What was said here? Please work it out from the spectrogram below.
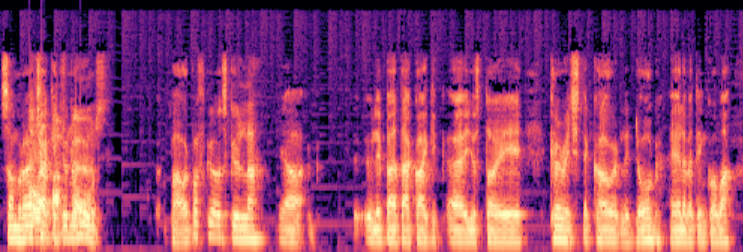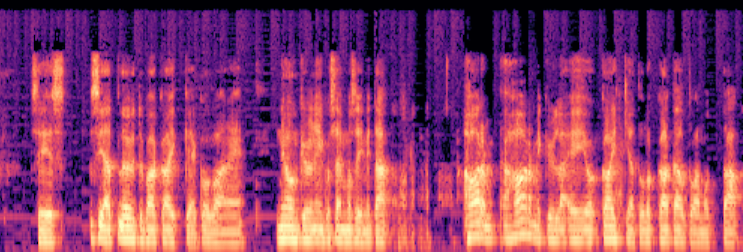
Samurai Jackit ynnä. Powerpuff Girls kyllä, ja ylipäätään kaikki, just toi Courage the Cowardly Dog, helvetin kova. Siis sieltä löytyy vaan kaikkea kovaa, niin ne on kyllä niinku semmosia, mitä harmi, harmi kyllä ei ole kaikkia tullut kateltua, mutta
